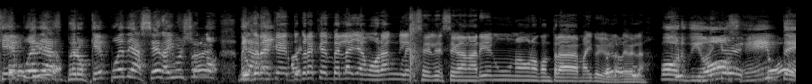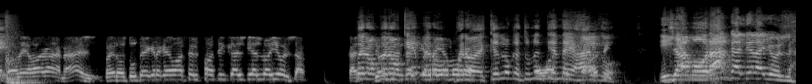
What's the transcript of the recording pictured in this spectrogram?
¿qué puede hacer? ¿Pero qué puede hacer? Iverson no. ¿Tú, crees que, ¿Tú crees que en verdad Yamoran le- se, le- se ganaría en uno a uno contra Michael Jordan, de Pero verdad? Por No Dios, es que- gente. No, no le va a ganar. Pero tú te crees que va a ser fácil guardiarlo a Jordan. Pero, pero, ¿qué? Pero, es que lo que tú no No entiendes es algo. Y Yamoran galdea a Jordan.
